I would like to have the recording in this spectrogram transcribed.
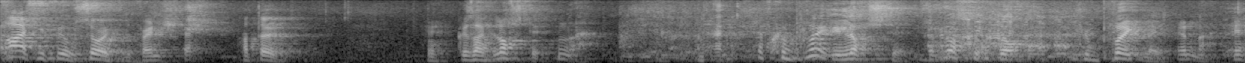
I actually feel sorry for the French. I do. Because they've lost it, haven't they? They've completely lost it. They've lost completely, haven't they?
